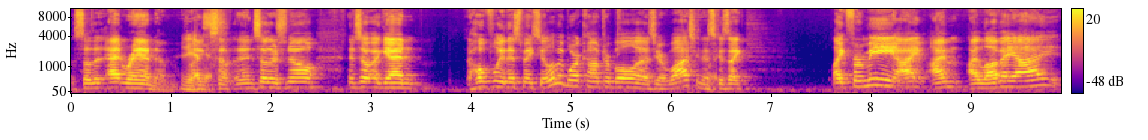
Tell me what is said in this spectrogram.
so that at random like Yes. so, and so there's no and so again hopefully this makes you a little bit more comfortable as you're watching this because like like for me i i'm i love ai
